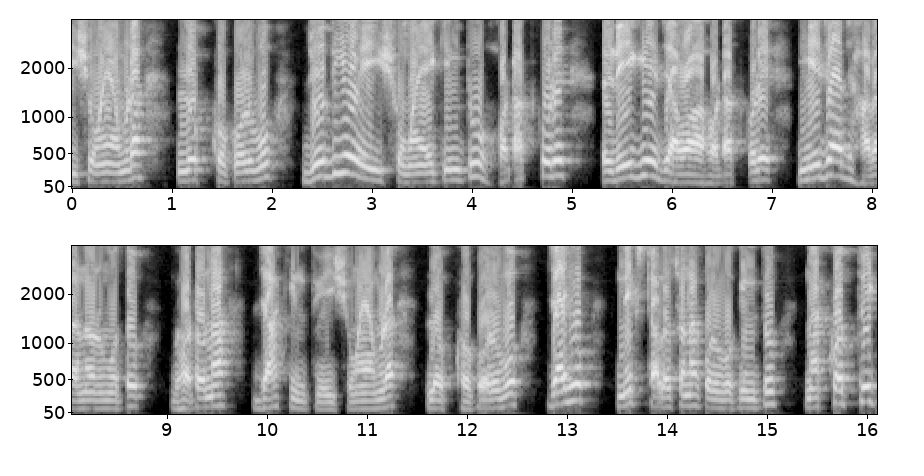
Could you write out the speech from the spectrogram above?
এই সময় আমরা লক্ষ্য করব। যদিও এই সময়ে কিন্তু হঠাৎ করে রেগে যাওয়া, হঠাৎ করে মেজাজ হারানোর মতো ঘটনা, যা কিন্তু এই সময় আমরা লক্ষ্য করব। যাই হোক নেক্সট আলোচনা করব কিন্তু নাক্ষত্রিক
